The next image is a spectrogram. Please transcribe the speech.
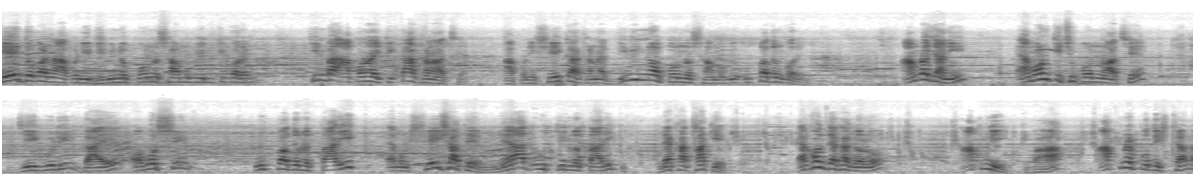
সেই দোকানে আপনি বিভিন্ন পণ্য সামগ্রী বিক্রি করেন, কিংবা আপনার একটি কারখানা আছে, আপনি সেই কারখানায় বিভিন্ন পণ্য সামগ্রী উৎপাদন করেন। আমরা জানি, এমন কিছু পণ্য আছে, যেগুলির গায়ে অবশ্যই উৎপাদনের তারিখ এবং সেই সাথে মেয়াদ উত্তীর্ণ তারিখ লেখা থাকে। এখন দেখা গেল, আপনি বা আপনার প্রতিষ্ঠান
